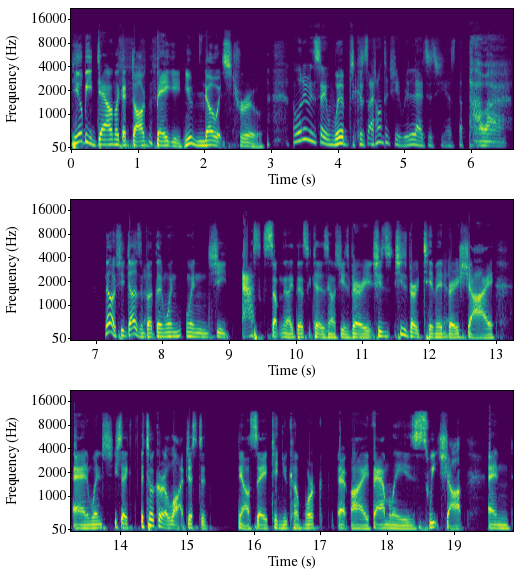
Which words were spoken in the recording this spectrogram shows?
he'll be down like a dog begging. You know it's true. I wouldn't even say whipped because I don't think she realizes she has the power. No, she doesn't. But then when when she asks something like this, because you know she's very she's she's very timid, Yeah. very shy, and when she's like, it took her a lot just to you know say, "Can you come work at my family's sweet shop?" And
